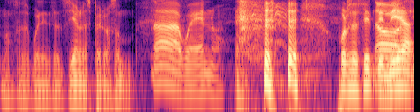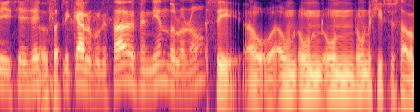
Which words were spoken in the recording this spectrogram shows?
No sé si buenas intenciones, pero son... Ah, bueno. Por eso sí No, tenía... sí, sí, hay que o sea, explicarlo, porque estaba defendiéndolo, ¿no? Sí, un, un- un- un egipcio estaba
